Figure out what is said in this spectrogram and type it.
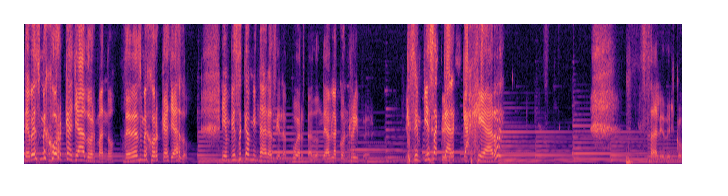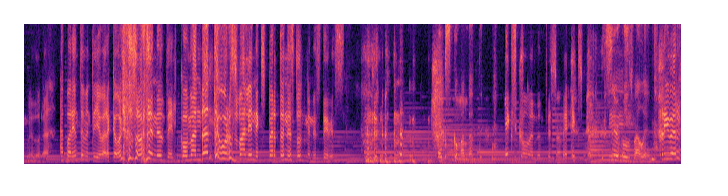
Te ves mejor callado, hermano. Te ves mejor callado. Y empieza a caminar hacia la puerta donde habla con Reaper. Que se empieza a carcajear. Sale del comedor a aparentemente llevar a cabo las órdenes del comandante Valen, experto en estos menesteres. Ex comandante. Ex comandante, experto. Sir Valen. River,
